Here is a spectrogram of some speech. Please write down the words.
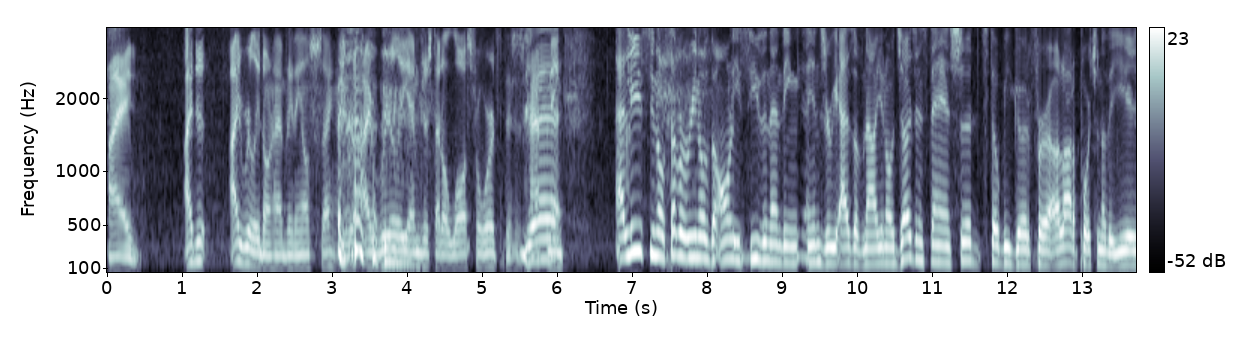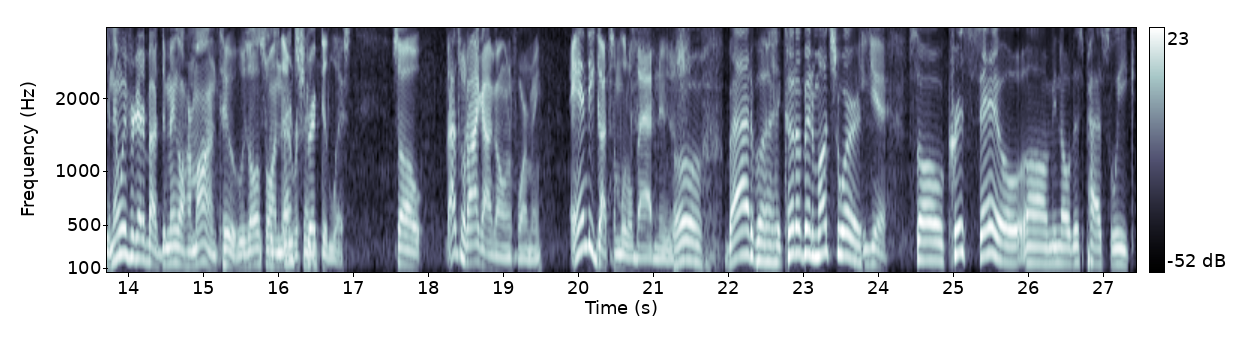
I, I just. I really don't have anything else to say. I, re- I really am just at a loss for words that this is happening. At least you know Severino's the only season-ending injury as of now. You know Judge and Stan should still be good for a lot of portion of the years. And then we forget about Domingo Germán too, who's also on the restricted list. So that's what I got going for me. Andy got some little bad news. Oh, bad, but it could have been much worse. Yeah. So Chris Sale, um, you know, this past week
